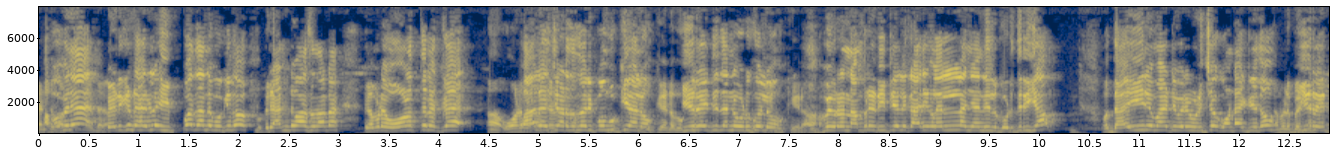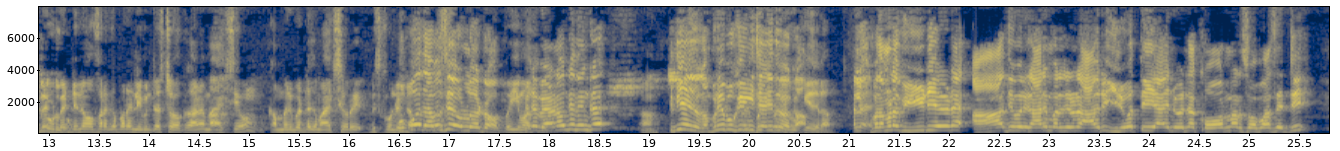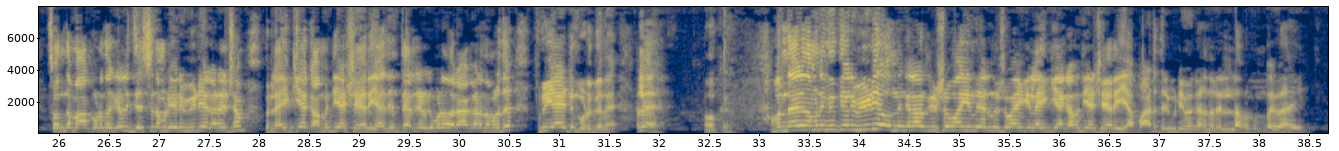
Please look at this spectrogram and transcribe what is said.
പേടിക്കേണ്ട കാര്യമില്ല. ഇപ്പൊ തന്നെ ബുക്ക് ചെയ്തോ. രണ്ട് മാസം നാട്ടെ നമ്മുടെ ഓണത്തിനൊക്കെ പാലേജ് നടത്തുന്നവർ ഇപ്പൊ ബുക്ക് ചെയ്യാലോ? ഈ. റേറ്റിൽ തന്നെ കൊടുക്കുമല്ലോ. അപ്പൊ ഇവരുടെ നമ്പർ ഡീറ്റെയിൽ കാര്യങ്ങളെല്ലാം ഞാൻ ഇതിൽ കൊടുത്തിരിക്കാം. അപ്പൊ ധൈര്യമായിട്ട് ഇവരെ വിളിച്ചോ കോൺടാക്ട് ചെയ്തോ. ഈ റേറ്റ് ബെഡിന് ഓഫർ ഒക്കെ പറഞ്ഞ ലിമിറ്റഡ് സ്റ്റോക്ക് ആണ്. Maximum company bed maximum discount മുപ്പത് ദിവസമേ ഉള്ളൂ കേട്ടോ. വേണമെങ്കിൽ നിങ്ങൾക്ക്. ഇത് ചെയ്ത് വെക്കാം. പ്രീ ബുക്കിംഗ് ചെയ്ത് വെക്കാം. അല്ലെ? അപ്പൊ നമ്മുടെ വീഡിയോയുടെ ആദ്യം ഒരു കാര്യം പറഞ്ഞിട്ട് ആ ഒരു ഇരുപത്തി അയ്യായിരം വരുന്ന കോർണർ സോഫ സെറ്റ് സ്വന്തമാക്കണമെന്നെങ്കിൽ ജസ്റ്റ് നമ്മുടെ ഈ ഒരു വീഡിയോ കണ്ട ശേഷം ഒരു ലൈക്ക് ചെയ്യുക കമന്റ് ചെയ്യുക ഷെയർ ചെയ്യുക. അതിന് തിരഞ്ഞെടുക്കപ്പെടുന്ന ഒരാൾക്കാണ് നമ്മളിത് ഫ്രീ ആയിട്ടും കൊടുക്കുന്നത്. അല്ലേ? ഓക്കെ അപ്പൊ എന്തായാലും നമ്മുടെ ഇന്നത്തെ ഒരു വീഡിയോ നിങ്ങൾക്ക് എല്ലാവർക്കും ഇഷ്ടമായി എന്ന് കരുതുന്നു. ഇഷ്ടമായെങ്കിൽ ലൈക്ക് ചെയ്യുക കമന്റ് ചെയ്യുക ഷെയർ ചെയ്യുക. അപ്പൊ അടുത്തൊരു വീഡിയോ കാണുന്നവർ എല്ലാവർക്കും ബൈ ബൈ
